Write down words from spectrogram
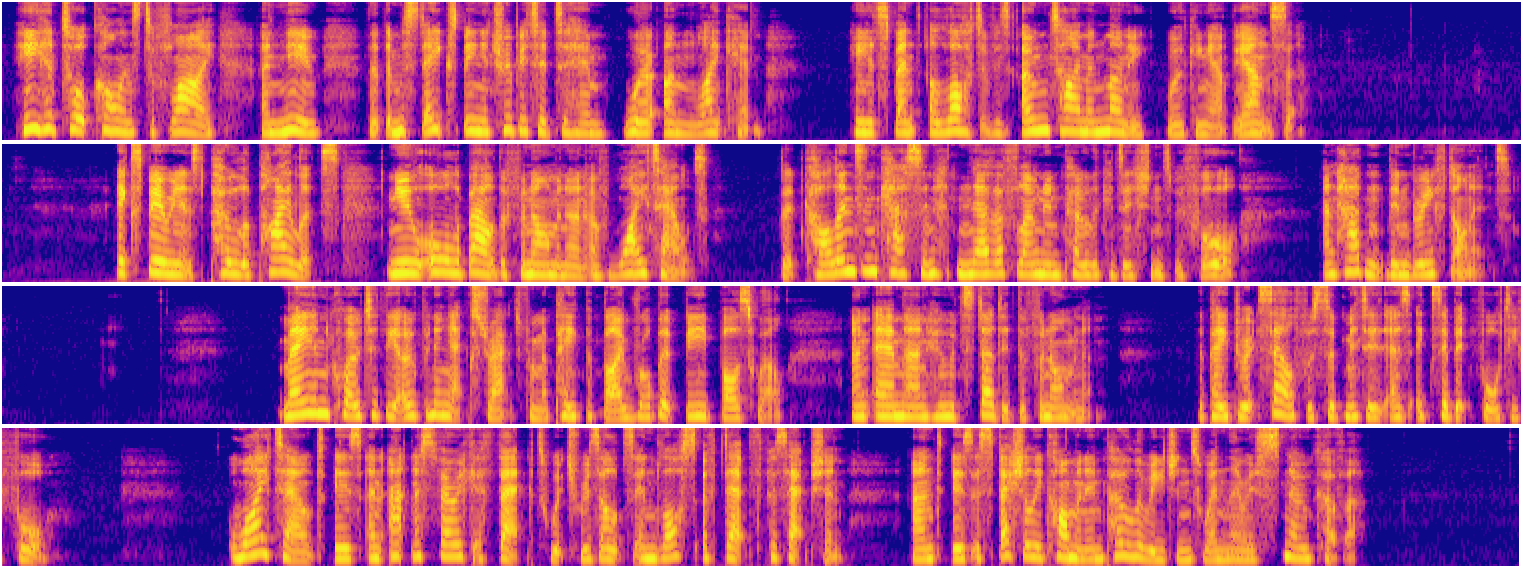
He had taught Collins to fly and knew that the mistakes being attributed to him were unlike him. He had spent a lot of his own time and money working out the answer. Experienced polar pilots knew all about the phenomenon of whiteout, but Collins and Cassin had never flown in polar conditions before and hadn't been briefed on it. Mahon quoted the opening extract from a paper by Robert B. Boswell, an airman who had studied the phenomenon. The paper itself was submitted as Exhibit 44. Whiteout is an atmospheric effect which results in loss of depth perception and is especially common in polar regions when there is snow cover.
